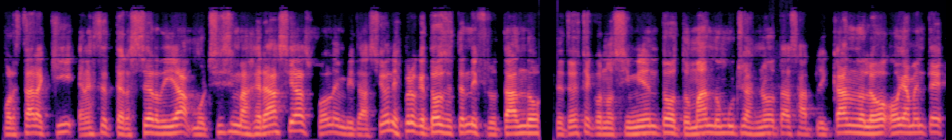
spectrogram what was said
por estar aquí en este tercer día. Muchísimas gracias por la invitación espero que todos estén disfrutando de todo este conocimiento, tomando muchas notas, aplicándolo. Obviamente,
